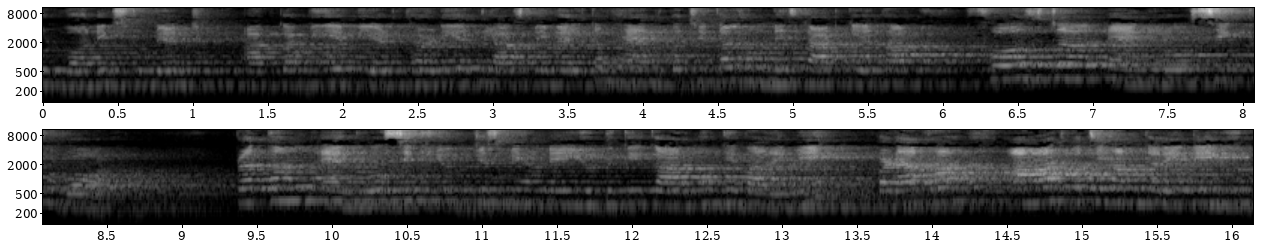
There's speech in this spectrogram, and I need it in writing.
Good morning student आपका B A B Ed third year class में welcome है। तो बच्चे, कल हमने स्टार्ट किया था फ़र्स्ट एंग्लो सिख वॉर प्रथम एंग्लो सिख युद्ध, जिसमें हमने युद्ध के कारणों के बारे में पढ़ा था। आज बच्चे, हम करेंगे युद्ध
